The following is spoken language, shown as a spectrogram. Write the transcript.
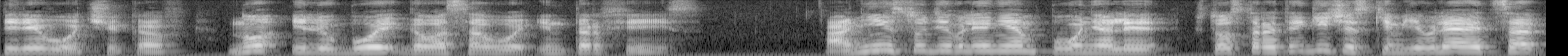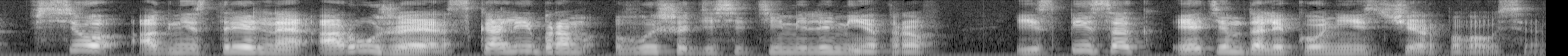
переводчиков, но и любой голосовой интерфейс. Они с удивлением поняли, что стратегическим является все огнестрельное оружие с калибром выше 10 мм, и список этим далеко не исчерпывался.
